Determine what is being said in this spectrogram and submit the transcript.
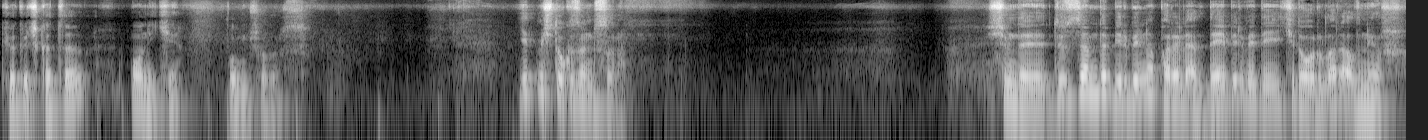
Kök 3 katı 12 bulmuş oluruz. 79. soru. Şimdi düzlemde birbirine paralel D1 ve D2 doğruları alınıyor.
